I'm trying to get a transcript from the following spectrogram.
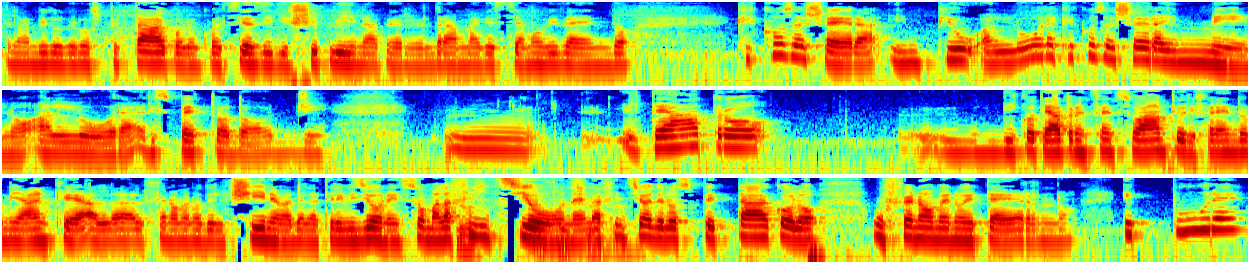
nell'ambito dello spettacolo, in qualsiasi disciplina per il dramma che stiamo vivendo che cosa c'era in più allora e che cosa c'era in meno allora rispetto ad oggi. Mm, il teatro, mm, dico teatro in senso ampio riferendomi anche al, al fenomeno del cinema, della televisione, insomma la finzione, la finzione dello spettacolo, un fenomeno eterno. Eppure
